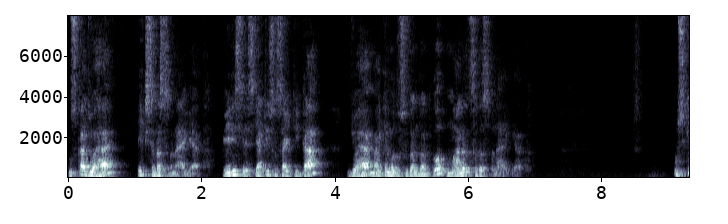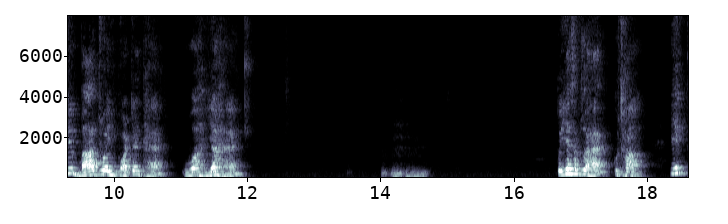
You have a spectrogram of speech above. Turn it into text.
उसका जो है, एक सदस्य बनाया गया था। पेरिस एशियाटिक सोसाइटी का जो है माइकल मधुसूदन दत्त को मानद सदस्य बनाया गया था। उसके बाद जो इंपॉर्टेंट है, वह यह है तो यह सब जो है, कुछ हाँ एक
